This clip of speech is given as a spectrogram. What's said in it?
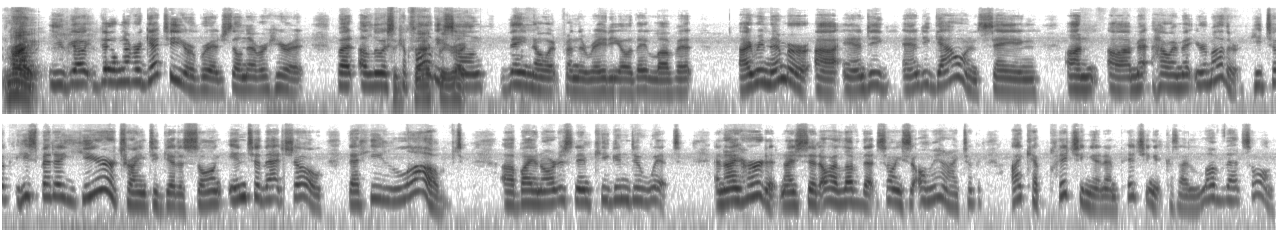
Um, Right. you go, they'll never get to your bridge. They'll never hear it. But a Louis That's Capaldi exactly right. song, they know it from the radio. They love it. I remember uh, Andy Andy Gowan saying on uh, How I Met Your Mother. He took he spent a year trying to get a song into that show that he loved uh, by an artist named Keegan DeWitt. And I heard it and I said, "Oh, I love that song." He said, "Oh man, I took it. I kept pitching it and pitching it because I love that song."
